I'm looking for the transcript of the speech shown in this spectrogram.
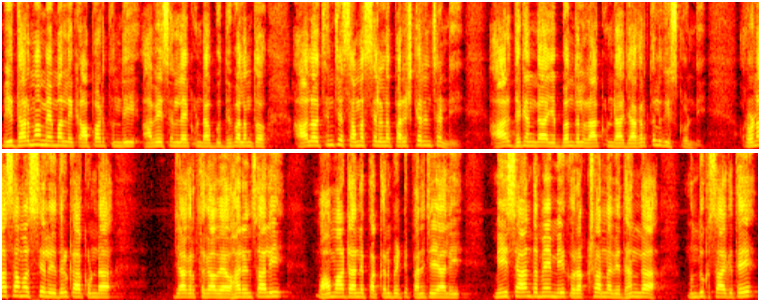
మీ ధర్మం మిమ్మల్ని కాపాడుతుంది. ఆవేశం లేకుండా బుద్ధిబలంతో ఆలోచించి సమస్యలను పరిష్కరించండి. ఆర్థికంగా ఇబ్బందులు రాకుండా జాగ్రత్తలు తీసుకోండి. రుణ సమస్యలు ఎదురుకాకుండా జాగ్రత్తగా వ్యవహరించాలి. మొహమాటాన్ని పక్కన పెట్టి పనిచేయాలి. మీ శాంతమే మీకు రక్ష అన్న విధంగా ముందుకు సాగితే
